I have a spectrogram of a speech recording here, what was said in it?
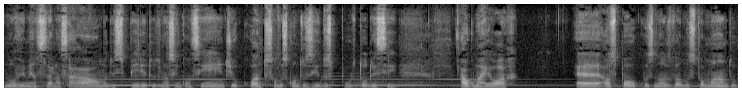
movimentos da nossa alma, do espírito, do nosso inconsciente, o quanto somos conduzidos por todo esse algo maior. É, aos poucos nós vamos tomando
